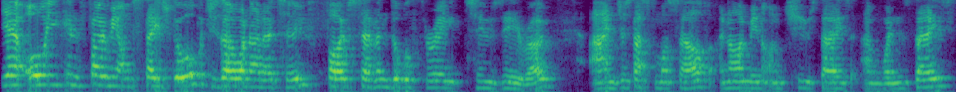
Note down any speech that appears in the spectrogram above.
Yeah, or you can phone me on stage door, which is 01902 573320, and just ask for myself, and I'm in on Tuesdays and Wednesdays.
